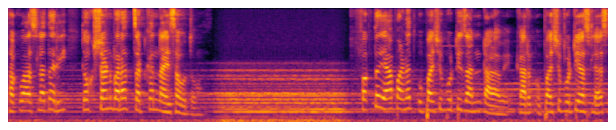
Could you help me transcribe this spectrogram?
थकवा असला तरी तो क्षणभरात चटकन नाहीसा होतो. फक्त या पाण्यात उपाशीपोटी जाणे टाळावे कारण उपाशीपोटी असल्यास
